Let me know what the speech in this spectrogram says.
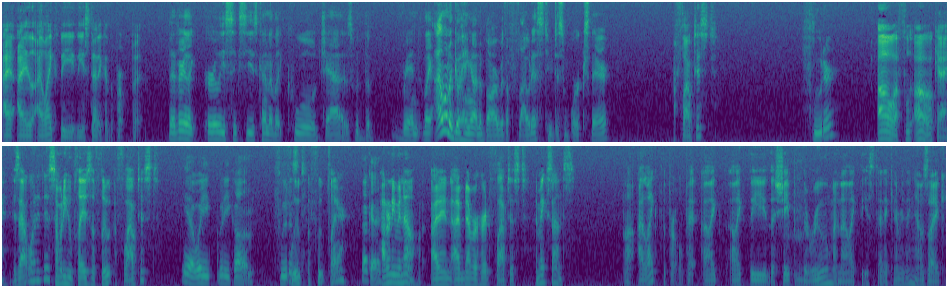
I, I, I like the the aesthetic of the Purple Pit. That very like early '60s kind of like cool jazz with the random. Like I want to go hang out in a bar with a flautist who just works there. A flautist? Fluter. Oh, a flute. Oh, okay. Is that what it is? Somebody who plays the flute? A flautist? Yeah. What do you what do you call him? Flutist. Flute? A flute player? Okay. I don't even know. I didn't. I've never heard flautist. It makes sense. But I like the Purple Pit. I like I like the the shape of the room, and I like the aesthetic and everything. I was like,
